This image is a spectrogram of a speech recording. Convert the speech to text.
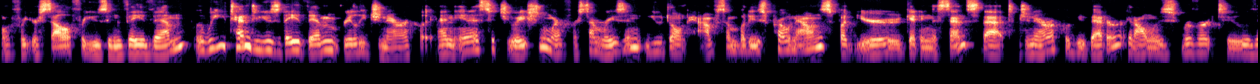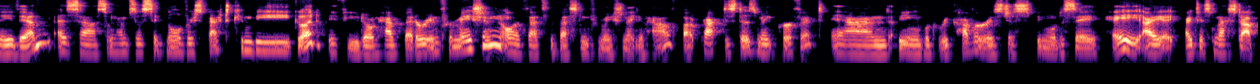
or for yourself or using they, them, we tend to use they, them really generically. And in a situation where for some reason you don't have somebody's pronouns, but you're getting the sense that generic would be better, you can always revert to they, them, as uh, sometimes a signal of respect can be good if you don't have better information or if that's the best information that you have. But practice does make perfect. And being able to recover is just being able to say, hey, I, I just messed up.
